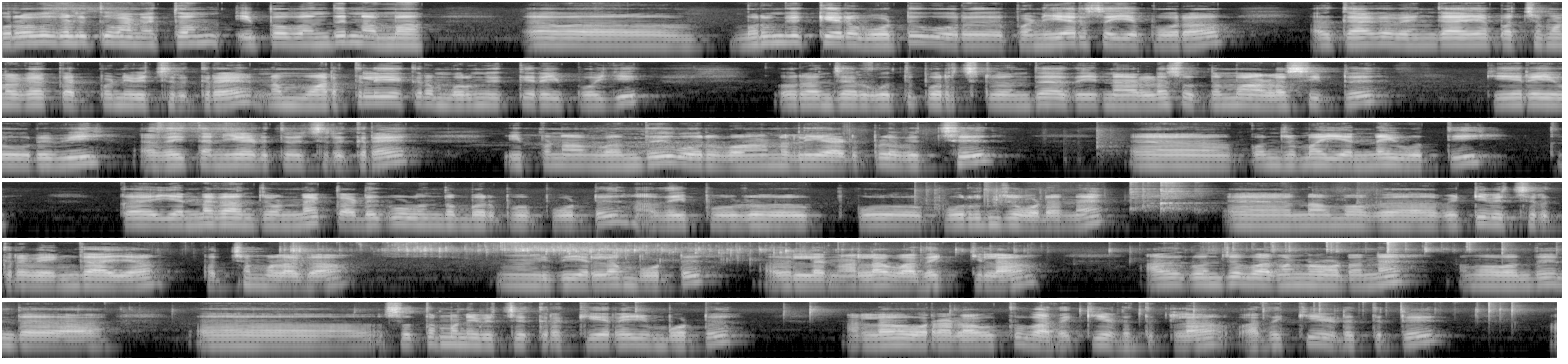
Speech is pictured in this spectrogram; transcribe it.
உறவுகளுக்கு வணக்கம். இப்போ வந்து நம்ம முருங்கைக்கீரை போட்டு ஒரு பணியார் செய்ய போகிறோம் அதுக்காக வெங்காயம் பச்சை மிளகாய் கட் பண்ணி வச்சுருக்கிறேன். நம்ம மரத்தில் இருக்கிற முருங்கைக்கீரை போய் ஒரு அஞ்சாறு கொத்து பறிச்சிட்டு வந்து அதை நல்லா சுத்தமாக அலசிட்டு கீரையை உருவி அதை தனியாக எடுத்து வச்சுருக்கிறேன். இப்போ நான் வந்து ஒரு வானொலி அடுப்பில் வச்சு கொஞ்சமாக எண்ணெய் ஊற்றி க எண்ணெய் காஞ்சோடனே கடுகு உளுந்தம்பருப்பு போட்டு அதை பொரு பொ பொரிஞ்ச உடனே நம்ம வெ வெட்டி வச்சுருக்கிற வெங்காயம் பச்சை மிளகா இது எல்லாம் போட்டு அதில் நல்லா வதக்கலாம். அது கொஞ்சம் வதங்கின உடனே நம்ம வந்து இந்த சுத்தம் பண்ணி வச்சுருக்கிற கீரையும் போட்டு நல்லா ஓரளவுக்கு வதக்கி எடுத்துக்கலாம். வதக்கி எடுத்துட்டு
